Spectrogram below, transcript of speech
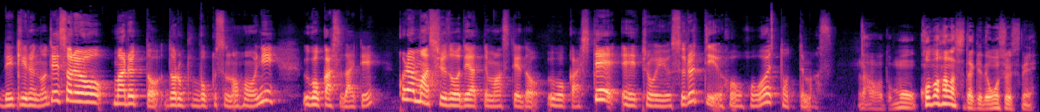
できるので、それをまるっと Dropbox の方に動かすだけ。これはまあ手動でやってますけど、動かして、えー共有するっていう方法をとってます。なるほど。もう、この話だけで面白いですね。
